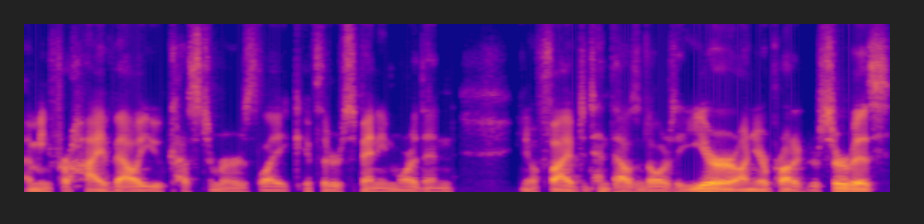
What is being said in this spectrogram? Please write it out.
I mean, for high value customers, like if they're spending more than, you know five to ten thousand dollars a year on your product or service,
